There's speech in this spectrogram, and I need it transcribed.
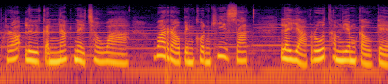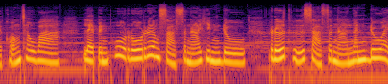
เพราะลือกันนักในชวา ว่าเราเป็นคนขี้ซัก และอยากรู้ธรรมเนียมเก่าแก่ของชวา และเป็นผู้รู้เรื่องศาสนาฮินดู หรือถือศาสนานั้นด้วย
